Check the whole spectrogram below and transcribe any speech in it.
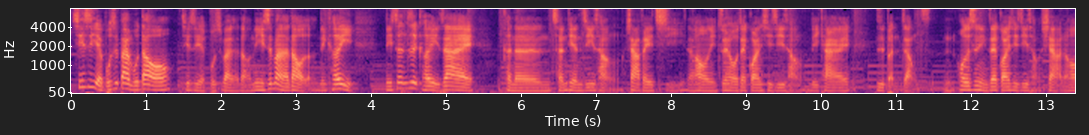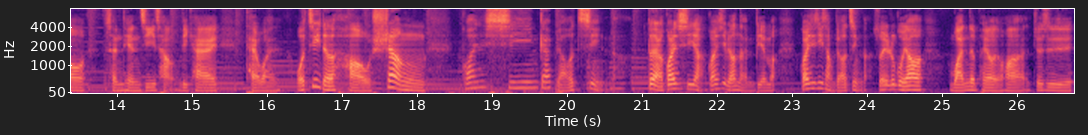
其实也不是办不到哦，其实也不是办得到，你是办得到的。你可以，你甚至可以在可能成田机场下飞机，然后你最后在关西机场离开。日本这样子，嗯，或者是你在关西机场下，然后成田机场离开台湾。我记得好像关西应该比较近啊，对啊，关西啊，关西比较南边嘛，关西机场比较近啊。所以如果要玩的朋友的话，就是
